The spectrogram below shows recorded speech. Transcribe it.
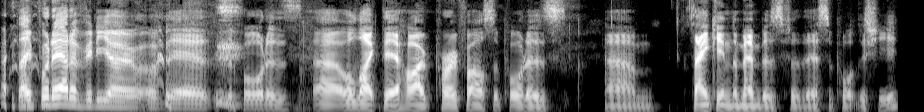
they put out a video of their supporters, uh, or like their high profile supporters, um, thanking the members for their support this year.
